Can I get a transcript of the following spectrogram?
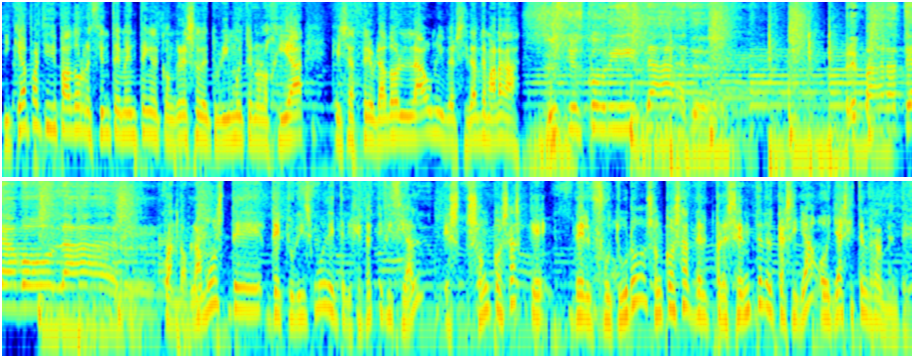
y que ha participado recientemente en el Congreso de Turismo y Tecnología que se ha celebrado en la Universidad de Málaga. Prepárate a volar. Cuando hablamos de, de turismo y de inteligencia artificial, es- ¿son cosas que del futuro, son cosas del presente, del casi ya o ya existen realmente?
